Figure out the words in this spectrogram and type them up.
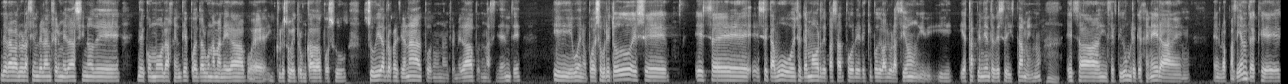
de la valoración de la enfermedad, sino de, de cómo la gente pues de alguna manera pues incluso ve truncada pues su, su vida profesional por una enfermedad, por un accidente. Y bueno, pues sobre todo ese ese, ese tabú, ese temor de pasar por el equipo de valoración y, estar pendiente de ese dictamen, ¿no? Hmm. esa incertidumbre que genera en, los pacientes que,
